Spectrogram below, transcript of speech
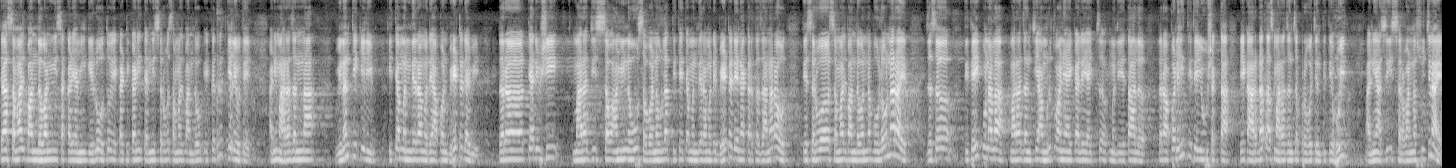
त्या समाज बांधवांनी सकाळी आम्ही गेलो होतो. एका ठिकाणी त्यांनी सर्व समाज बांधव एकत्रित केले होते. आणि महाराजांना विनंती केली की त्या मंदिरामध्ये आपण भेट द्यावी. तर त्या दिवशी महाराजजी सव आम्ही नऊ सव्वा नऊला तिथे त्या मंदिरामध्ये भेट देण्याकरता जाणार आहोत. ते सर्व समाज बांधवांना बोलवणार आहेत. जसं तिथेही कुणाला महाराजांची अमृतवाणी ऐकायला यायचं म्हणजे येता आलं तर आपणही तिथे येऊ शकता. एक अर्धा तास महाराजांचं प्रवचन तिथे होईल. आणि अशी सर्वांना सूचना आहे.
